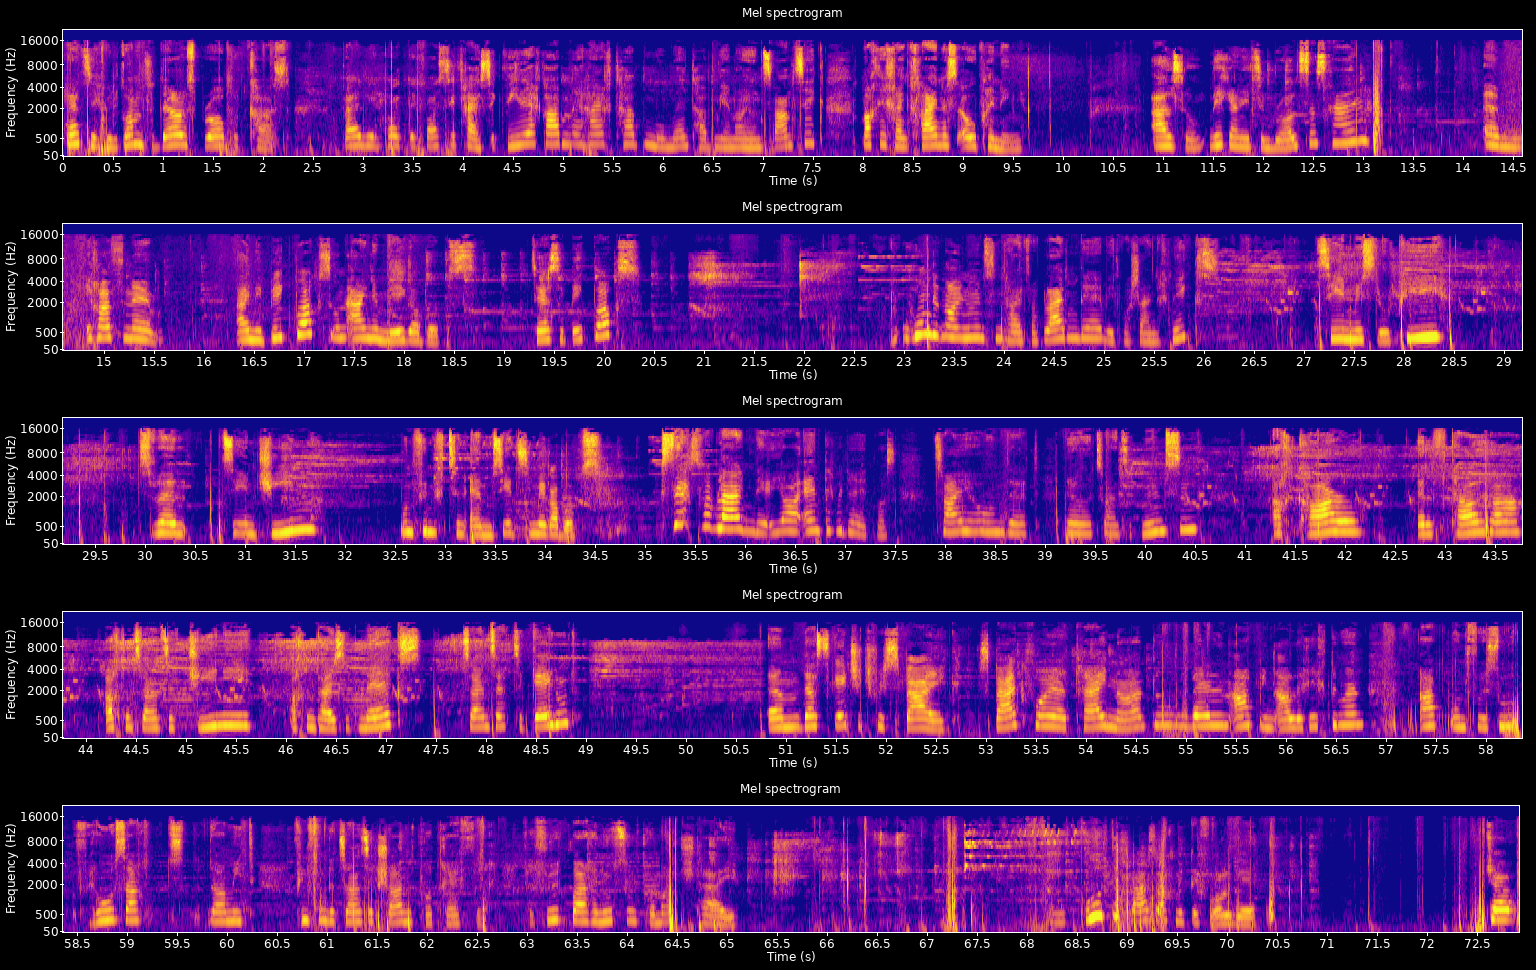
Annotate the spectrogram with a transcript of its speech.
Herzlich willkommen zu Daryl's Bro Podcast. Weil wir heute fast die 30 Wiedergaben erreicht haben, im Moment haben wir 29, mache ich ein kleines Opening. Also, wir gehen jetzt in Brawl Stars rein. Ähm, ich öffne eine Big Box und eine Megabox. Zuerst die Big Box. 199 halt verbleibende, wird wahrscheinlich nichts. 10 Mr. P, 12, 10 Jean und 15 Ms. Jetzt die Megabox. 6 verbleibende, ja, endlich wieder etwas. 229 Münzen, 8 Karl, 11 Tara, 28 Genie, 38 Max, 62 Geld und ähm, das Gadget für Spike. Spike feuert drei Nadelwellen ab in alle Richtungen ab und verursacht damit 520 Schaden pro Treffer. Verfügbare Nutzung pro Match 3. Gut, das auch mit der Folge. Ciao.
